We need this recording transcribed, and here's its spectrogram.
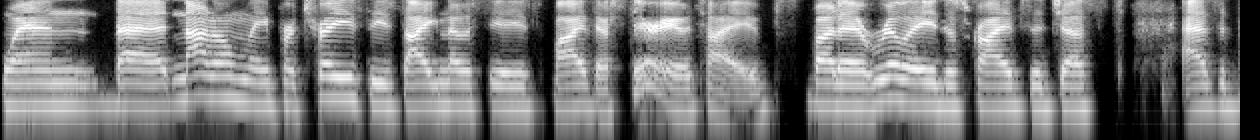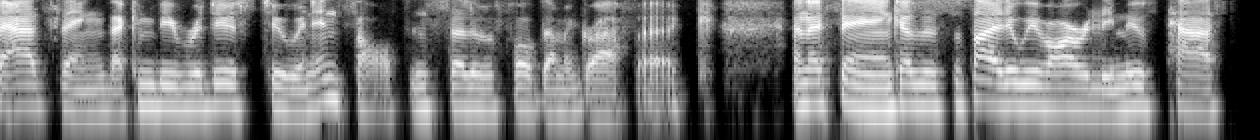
when that not only portrays these diagnoses by their stereotypes, but it really describes it just as a bad thing that can be reduced to an insult instead of a full demographic. And I think as a society, we've already moved past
